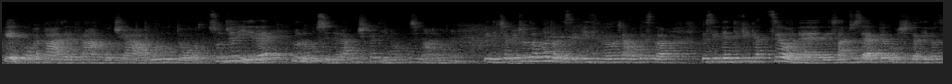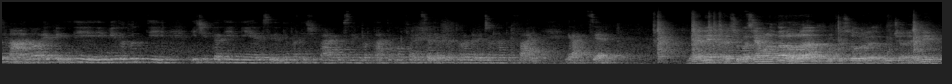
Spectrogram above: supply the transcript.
che come padre Franco ci ha voluto suggerire lui lo considera un cittadino musulmano quindi ci è piaciuto molto questo inizio diciamo, questa, questa identificazione di San Giuseppe come cittadino osimano e quindi invito tutti i cittadini e residenti a partecipare a questa importante conferenza di apertura delle giornate FAI. Grazie. Adesso passiamo la parola al professor Bucciarelli.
